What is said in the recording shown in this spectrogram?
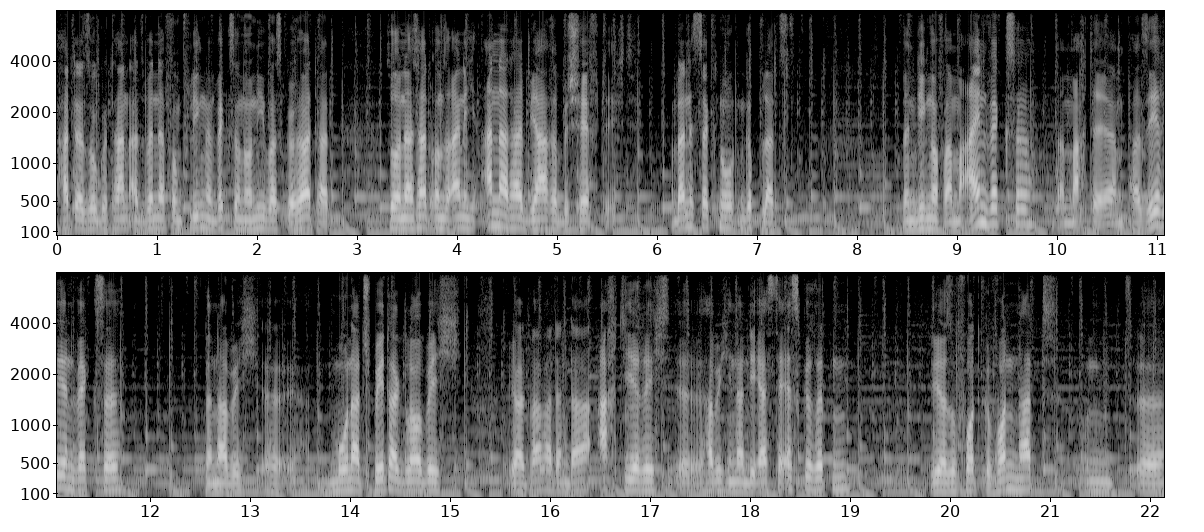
hat er so getan, als wenn er vom fliegenden Wechsel noch nie was gehört hat. So, und das hat uns eigentlich anderthalb Jahre beschäftigt. Und dann ist der Knoten geplatzt. Dann ging auf einmal ein Wechsel, dann machte er ein paar Serienwechsel. Dann habe ich äh, einen Monat später, glaube ich, wie alt war er denn da? Achtjährig äh, habe ich ihn dann die erste S geritten, die er sofort gewonnen hat. Und äh,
